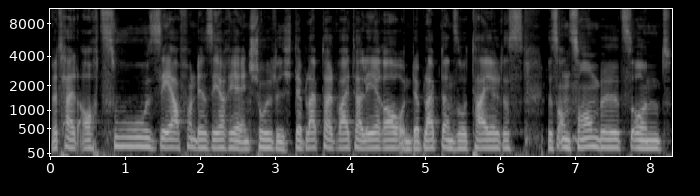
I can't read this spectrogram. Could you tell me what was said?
wird halt auch zu sehr von der Serie entschuldigt. Der bleibt halt weiter Lehrer und der bleibt dann so Teil des, des Ensembles und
